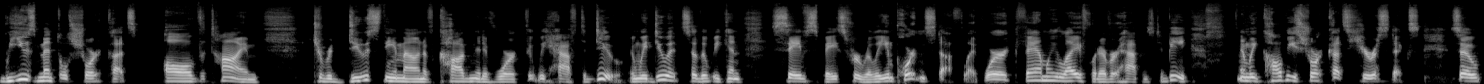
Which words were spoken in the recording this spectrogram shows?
we use mental shortcuts all the time to reduce the amount of cognitive work that we have to do. And we do it so that we can save space for really important stuff like work, family life, whatever it happens to be. And we call these shortcuts heuristics. So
